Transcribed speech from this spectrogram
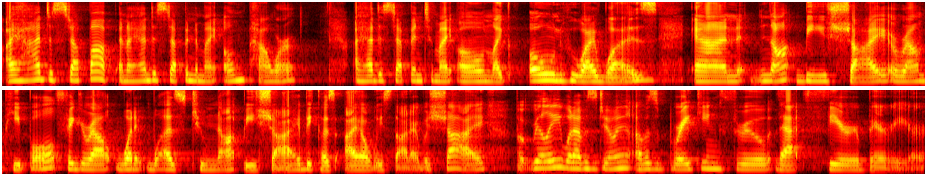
I had to step up and I had to step into my own power. I had to step into my own, like, own who I was and not be shy around people, figure out what it was to not be shy because I always thought I was shy. But really, what I was doing, I was breaking through that fear barrier,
